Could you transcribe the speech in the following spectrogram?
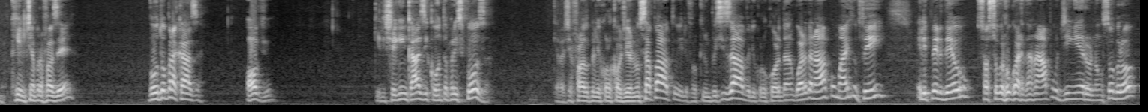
O que ele tinha para fazer? Voltou para casa. Óbvio ele chega em casa e conta para a esposa que ela tinha falado para ele colocar o dinheiro no sapato, ele falou que não precisava, ele colocou o guardanapo, mas no fim ele perdeu, só sobrou o guardanapo, o dinheiro não sobrou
